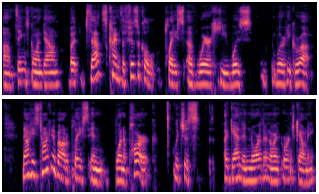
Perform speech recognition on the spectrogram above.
um, things going down. But that's kind of the physical place of where he was, where he grew up. Now he's talking about a place in Buena Park, which is again in northern Orange County.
